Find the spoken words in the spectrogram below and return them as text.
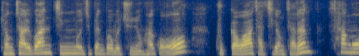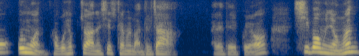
경찰관 직무집행법을 준용하고 국가와 자치경찰은 상호 응원하고 협조하는 시스템을 만들자 이렇게 되어 있고요. 시범 운영은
